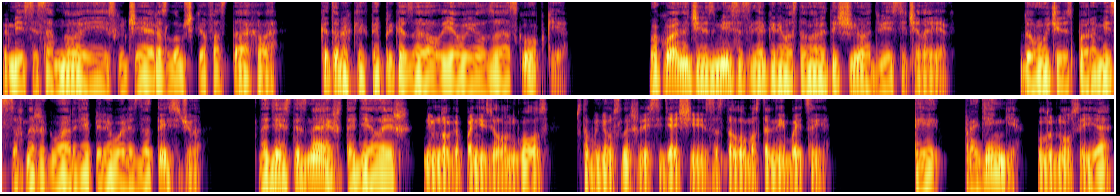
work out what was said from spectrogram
Вместе со мной и исключая разломщиков Астахова, которых, как ты приказал, я вывел за скобки. Буквально через месяц лекари восстановят еще 200 человек. Думаю, через пару месяцев наша гвардия перевалит за тысячу, Надеюсь, ты знаешь, что делаешь?» Немного понизил он голос, чтобы не услышали сидящие за столом остальные бойцы. «Ты про деньги?» — улыбнулся я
